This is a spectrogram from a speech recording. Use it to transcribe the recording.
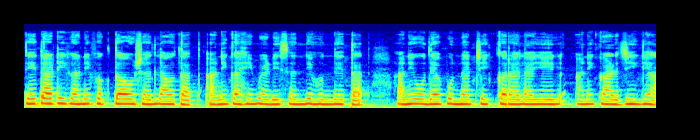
ते त्या ठिकाणी फक्त औषध लावतात आणि काही मेडिसिन लिहून देतात आणि उद्या पुन्हा चेक करायला येईल आणि काळजी घ्या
